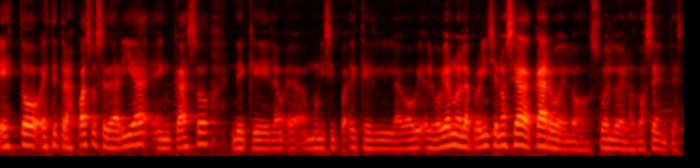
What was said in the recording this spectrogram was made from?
esto, este traspaso se daría en caso de que, la, que el gobierno de la provincia no se haga cargo de los sueldos de los docentes.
